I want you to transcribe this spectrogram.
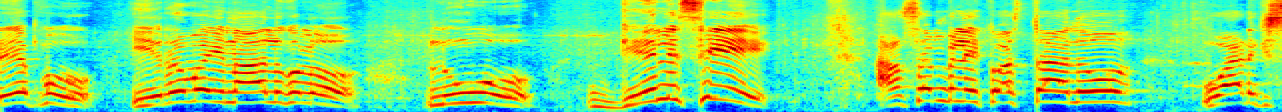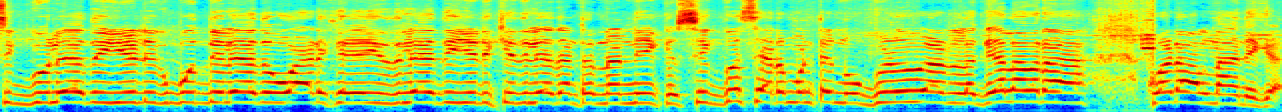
రేపు ఇరవై నాలుగులో నువ్వు గెలిచి అసెంబ్లీకి వస్తాను. వాడికి సిగ్గు లేదు ఈడికి బుద్ధి లేదు వాడికి ఇది లేదు ఈడికి ఇది లేదంటున్నా నీకు సిగ్గు శరం ఉంటే నువ్వు గుడి వాళ్ళ గెలవరా? కొడాలి నానిగా.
